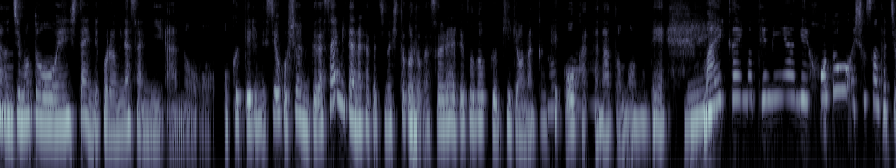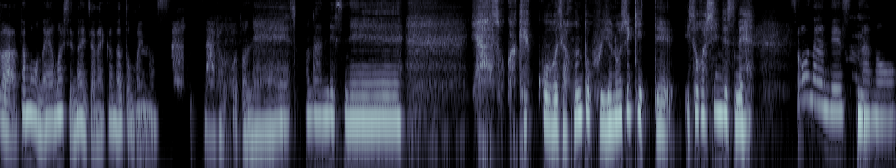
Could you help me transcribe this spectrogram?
あの、地元を応援したいんで、これを皆さんに、あの、送っているんですよ。ご賞味ください、みたいな形の一言が添えられて届く企業なんか結構多かったなと思うので、毎回の手土産ほど、秘書さんたちは頭を悩ましてないんじゃないかなと思います。なるほどね。そうなんですね。いやー、そっか、結構、じゃあ本当冬の時期って忙しいんですね。そうなんです。うんあの、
